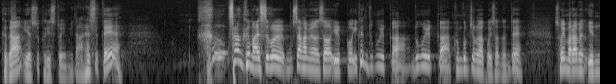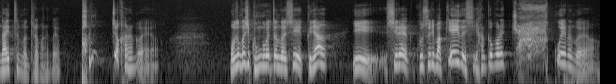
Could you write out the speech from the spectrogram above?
그가 예수 그리스도입니다. 했을 때 항상 그 말씀을 묵상하면서 읽고 이게 누구일까? 누구일까? 궁금증을 갖고 있었는데 소위 말하면 인라이트먼트라고 하는 거예요. 번쩍하는 거예요. 모든 것이 궁금했던 것이 그냥 이 실에 구슬이 막 꿰이듯이 한꺼번에 쫙 꼬이는 거예요.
